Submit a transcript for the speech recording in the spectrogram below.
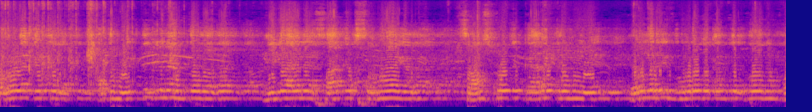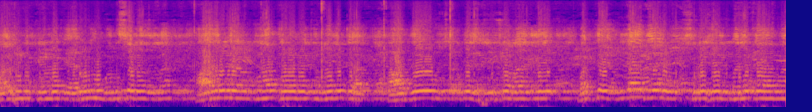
ಹೊರಳಕ್ಕಿಲ್ಲ ಅದನ್ನ ವ್ಯಕ್ತಿಗಳೇ ಅಂತದ ಈಗಾಗಲೇ ಸಾಕಷ್ಟು ಸಮಯ ಆಗ್ಯದ ಸಾಂಸ್ಕೃತಿಕ ಕಾರ್ಯಕ್ರಮ ಎಲ್ಲರಿಗೂ ನೋಡಬೇಕಂತ ಇರ್ತದೆ, ನಮ್ಮ ಭಾಷಣ ಕೇಳಕ್ಕೆ ಯಾರಿಗೂ ಮನಸ್ಸಿರೋದಿಲ್ಲ. ಆದರೆ ಎರಡು ಮಾತು ಹೇಳಬೇಕು ಅನ್ನೋದಕ್ಕೆ ಆ ದೇವರು ಚಂದ್ರೇಶ್ವರ ಆಗಲಿ, ಮತ್ತೆ ಎಲ್ಲ ದೇವರು ಶ್ರೀಶೈಲ ಮಲ್ಲಿಕಾರ್ಜುನ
